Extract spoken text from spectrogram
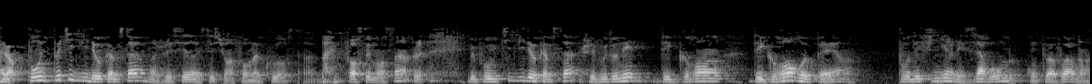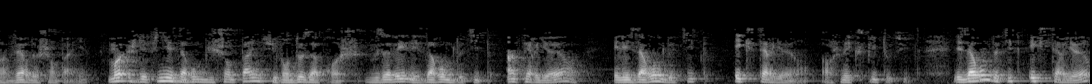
Alors, pour une petite vidéo comme ça, je vais essayer de rester sur un format court, va pas forcément simple, mais pour une petite vidéo comme ça, je vais vous donner des grands repères pour définir les arômes qu'on peut avoir dans un verre de champagne. Moi, je définis les arômes du champagne suivant deux approches. Vous avez les arômes de type intérieur et les arômes de type extérieur. Alors, je m'explique tout de suite. Les arômes de type extérieur,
